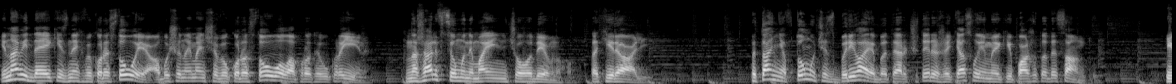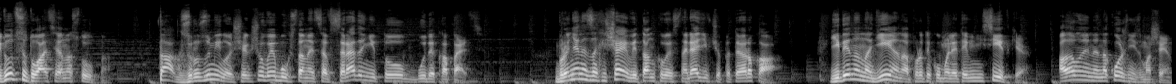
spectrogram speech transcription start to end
І навіть деякі з них використовує або щонайменше використовувала проти України. На жаль, в цьому немає нічого дивного, такі реалії. Питання в тому, чи зберігає БТР-4 життя своєму екіпажу та десанту. І тут ситуація наступна. Так, зрозуміло, що якщо вибух станеться всередині, то буде капець. Броня не захищає від танкових снарядів чи ПТРК. Єдина надія на протикумулятивні сітки, але вони не на кожній з машин.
